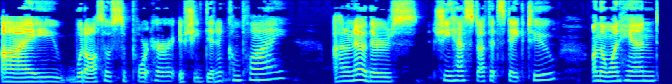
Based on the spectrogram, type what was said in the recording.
I would also support her if she didn't comply. I don't know, there's she has stuff at stake too. On the one hand,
